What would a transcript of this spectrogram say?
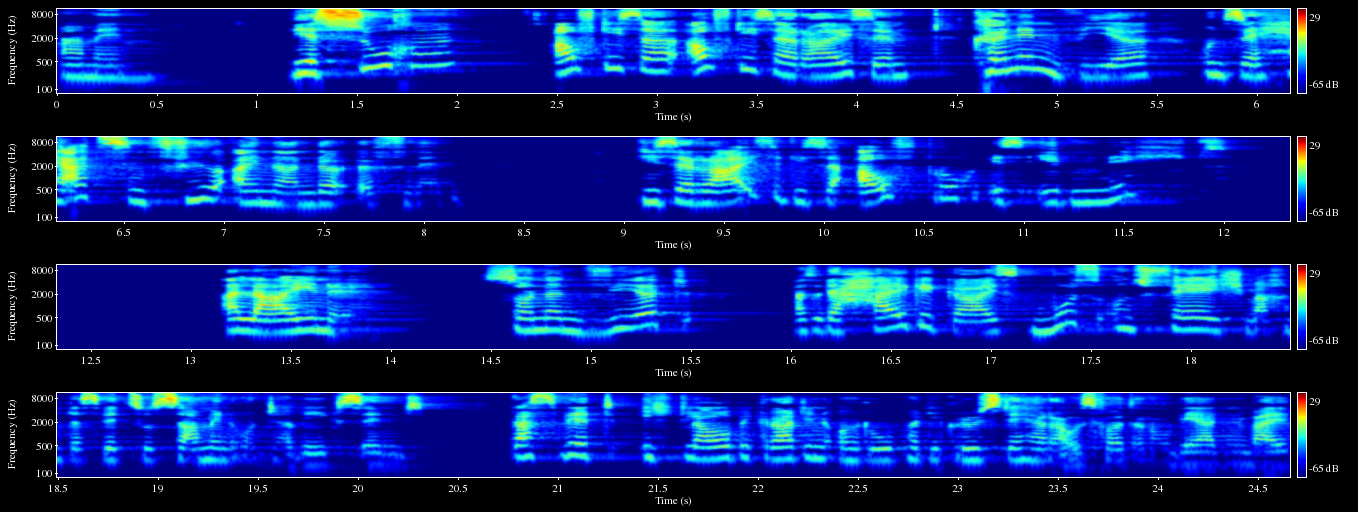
Amen. Wir suchen auf dieser, auf dieser Reise, können wir unsere Herzen füreinander öffnen diese Reise, dieser Aufbruch ist eben nicht alleine, sondern wird, also der Heilige Geist muss uns fähig machen, dass wir zusammen unterwegs sind. Das wird, ich glaube, gerade in Europa die größte Herausforderung werden, weil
